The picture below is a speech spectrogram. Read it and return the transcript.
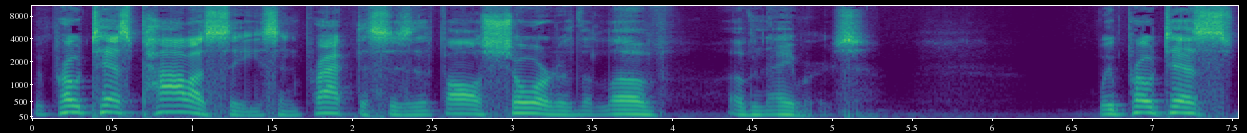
We protest policies and practices that fall short of the love of neighbors. We protest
